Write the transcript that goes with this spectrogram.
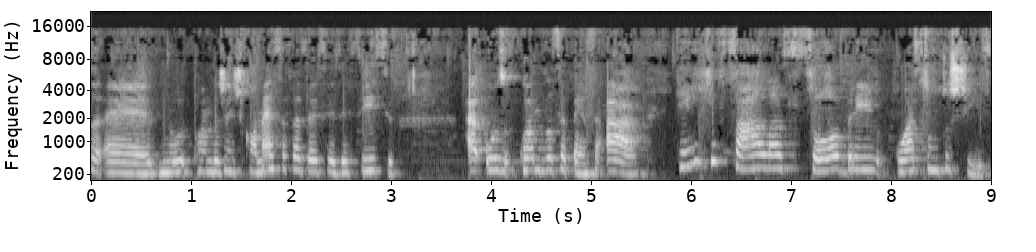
é, no, quando a gente começa a fazer esse exercício, a, os, quando você pensa, ah, quem que fala sobre o assunto X?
